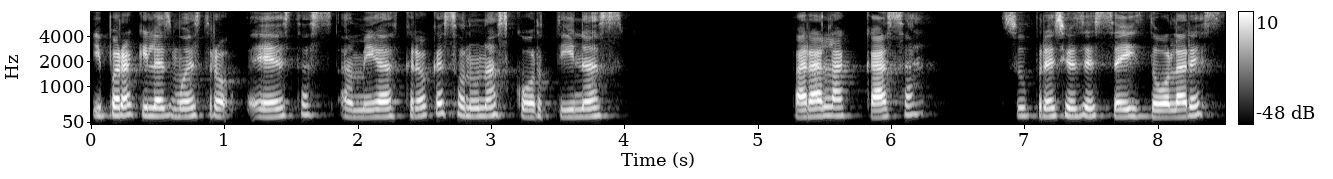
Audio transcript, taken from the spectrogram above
Y por aquí les muestro estas, amigas. Creo que son unas cortinas para la casa. Su precio es de 6 dólares.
